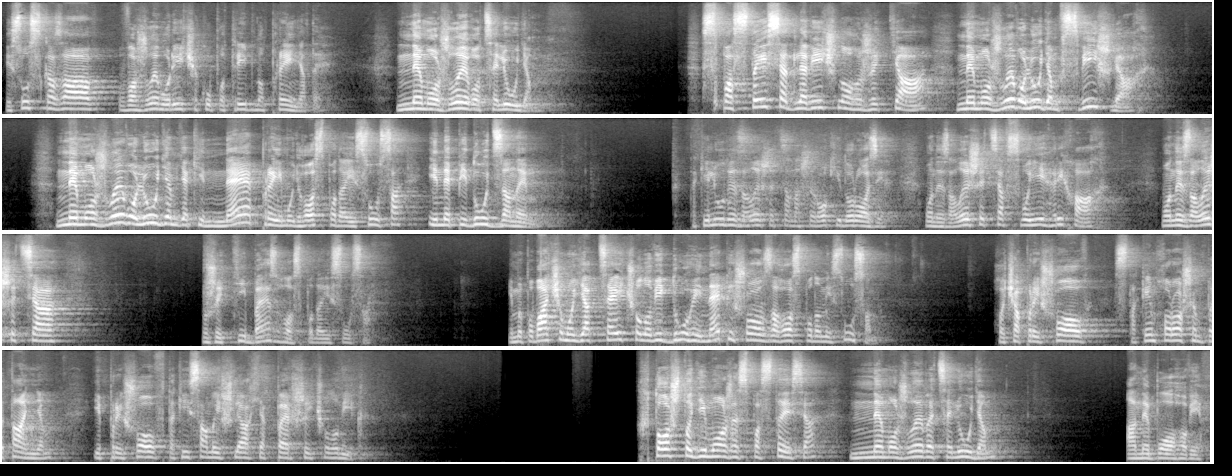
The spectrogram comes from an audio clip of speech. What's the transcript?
Ісус сказав важливу річ, яку потрібно прийняти. Неможливо це людям. Спастися для вічного життя неможливо людям в свій шлях. Неможливо людям, які не приймуть Господа Ісуса і не підуть за Ним. Такі люди залишаться на широкій дорозі. Вони залишаться в своїх гріхах. Вони залишаться в житті без Господа Ісуса. І ми побачимо, як цей чоловік другий не пішов за Господом Ісусом, хоча прийшов з таким хорошим питанням і прийшов в такий самий шлях, як перший чоловік. Хто ж тоді може спастися? Неможливе це людям, а не Богові.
